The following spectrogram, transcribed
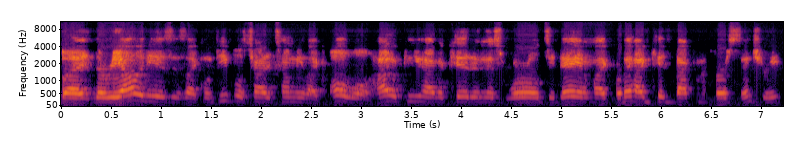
but the reality is is like when people try to tell me like oh well how can you have a kid in this world today and i'm like well they had kids back in the first century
